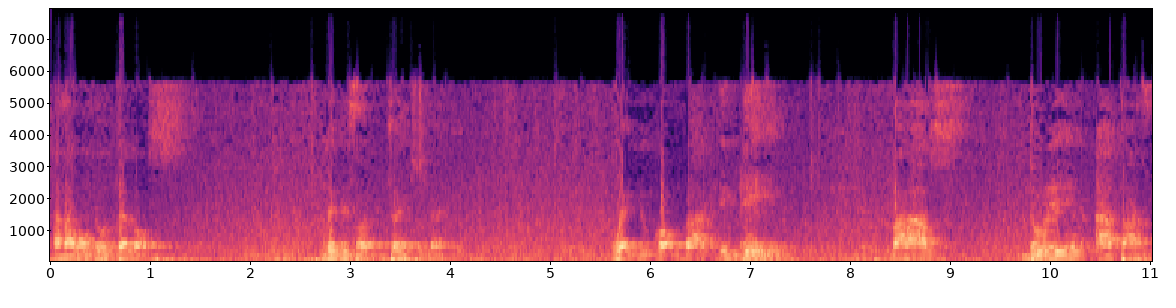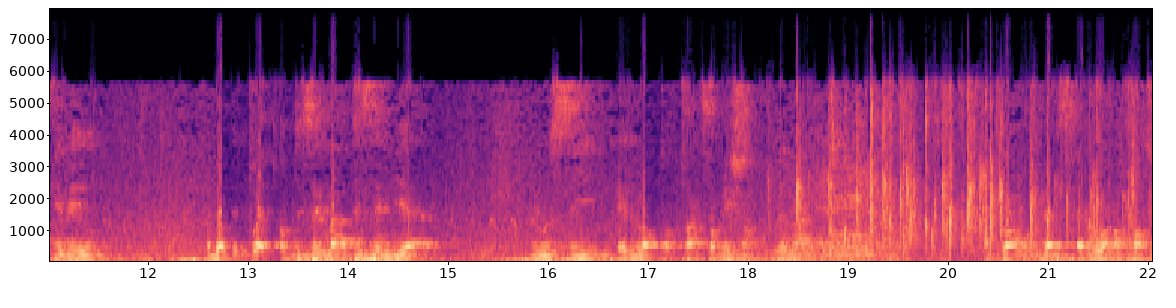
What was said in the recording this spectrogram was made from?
And I want to tell us, ladies and gentlemen, when you come back again, perhaps during our Thanksgiving, about the 12th of December this same year, you will see a lot of transformation. And God will bless every one of us.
